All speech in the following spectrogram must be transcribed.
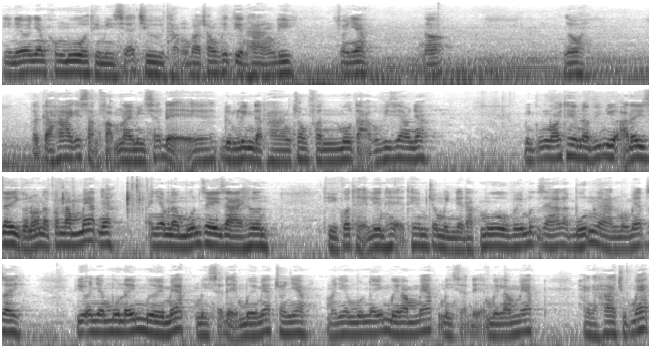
thì nếu anh em không mua thì mình sẽ trừ thẳng vào trong cái tiền hàng đi cho anh em. Đó. Rồi. Tất cả hai cái sản phẩm này mình sẽ để đường link đặt hàng trong phần mô tả của video nhé mình cũng nói thêm là ví như ở đây dây của nó là có 5 mét nhé anh em nào muốn dây dài hơn thì có thể liên hệ thêm cho mình để đặt mua với mức giá là 4 ngàn một mét dây. Ví dụ anh em muốn lấy 10 mét, mình sẽ để 10 mét cho anh em. Mà anh em muốn lấy 15 mét, mình sẽ để 15 mét hay là 20 mét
